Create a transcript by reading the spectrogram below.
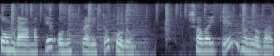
তোমরা আমাকে অনুপ্রাণিত করো। সবাইকে ধন্যবাদ।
